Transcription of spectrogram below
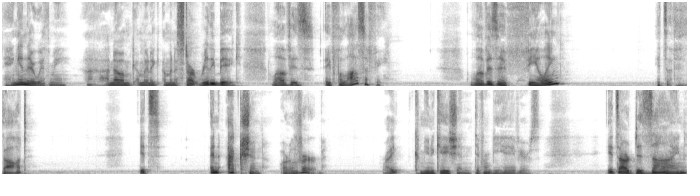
Hang in there with me. I know I'm, I'm gonna I'm gonna start really big. Love is a philosophy. Love is a feeling. It's a thought. It's an action or a verb, right? Communication, different behaviors. It's our design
